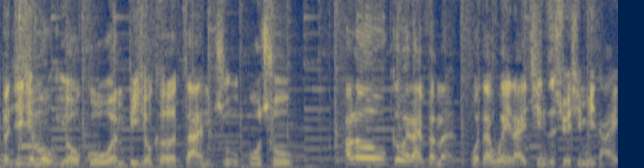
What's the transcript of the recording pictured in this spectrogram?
本期节目由国文必修课赞助播出。Hello，各位 Life 粉们，我在未来亲子学习平台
